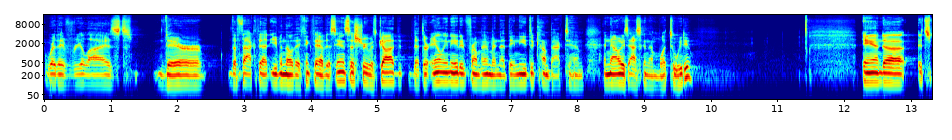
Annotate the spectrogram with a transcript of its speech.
where they've realized their the fact that even though they think they have this ancestry with God, that they're alienated from Him and that they need to come back to Him. And now He's asking them, "What do we do?" And uh, it's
